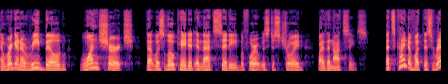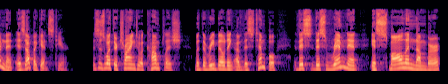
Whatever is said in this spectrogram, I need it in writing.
and we're going to rebuild one church that was located in that city before it was destroyed by the Nazis. That's kind of what this remnant is up against here. This is what they're trying to accomplish with the rebuilding of this temple. This, this remnant is small in number.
